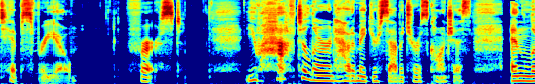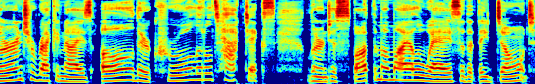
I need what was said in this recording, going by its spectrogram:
tips for you. First, you have to learn how to make your saboteurs conscious and learn to recognize all their cruel little tactics, learn to spot them a mile away so that they don't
